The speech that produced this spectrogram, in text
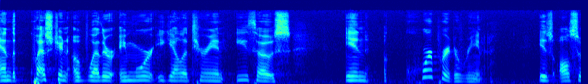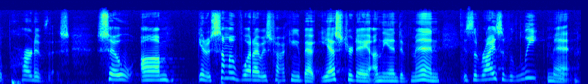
and the question of whether a more egalitarian ethos in a corporate arena is also part of this. So, um, you know, some of what I was talking about yesterday on the end of men is the rise of elite men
